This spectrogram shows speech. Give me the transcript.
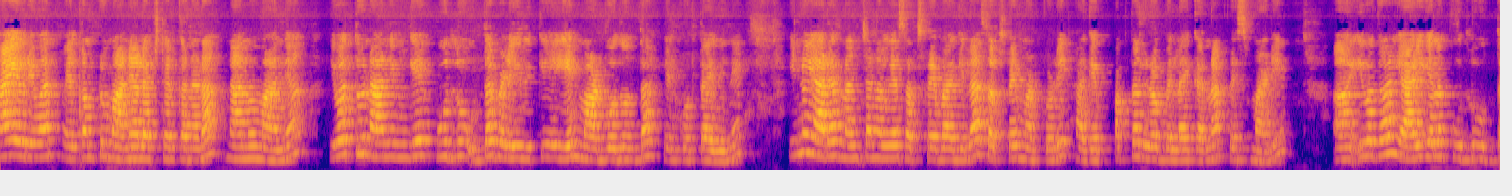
Hi everyone welcome to Manya lifestyle Kannada ನಾನು ಮಾನ್ಯ. ಇವತ್ತು ನಾನು ನಿಮಗೆ ಕೂದಲು ಉದ್ದ ಬೆಳೆಯೋದಕ್ಕೆ ಏನು ಮಾಡ್ಬೋದು ಅಂತ ಹೇಳ್ಕೊಡ್ತಾ ಇದ್ದೀನಿ. ಇನ್ನು ಯಾರ್ಯಾರು ನನ್ನ ಚಾನಲ್ಗೆ ಸಬ್ಸ್ಕ್ರೈಬ್ ಆಗಿಲ್ಲ ಸಬ್ಸ್ಕ್ರೈಬ್ ಮಾಡ್ಕೊಳ್ಳಿ. ಹಾಗೆ ಪಕ್ಕದಲ್ಲಿರೋ ಬೆಲ್ಲೈಕನ್ನ ಪ್ರೆಸ್ ಮಾಡಿ. ಇವಾಗ ಯಾರಿಗೆಲ್ಲ ಕೂದಲು ಉದ್ದ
